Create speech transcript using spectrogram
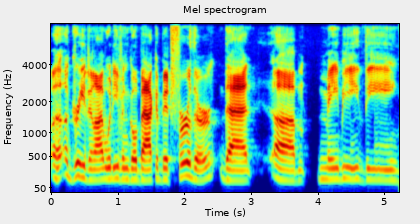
uh, agreed. And I would even go back a bit further that um, maybe the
